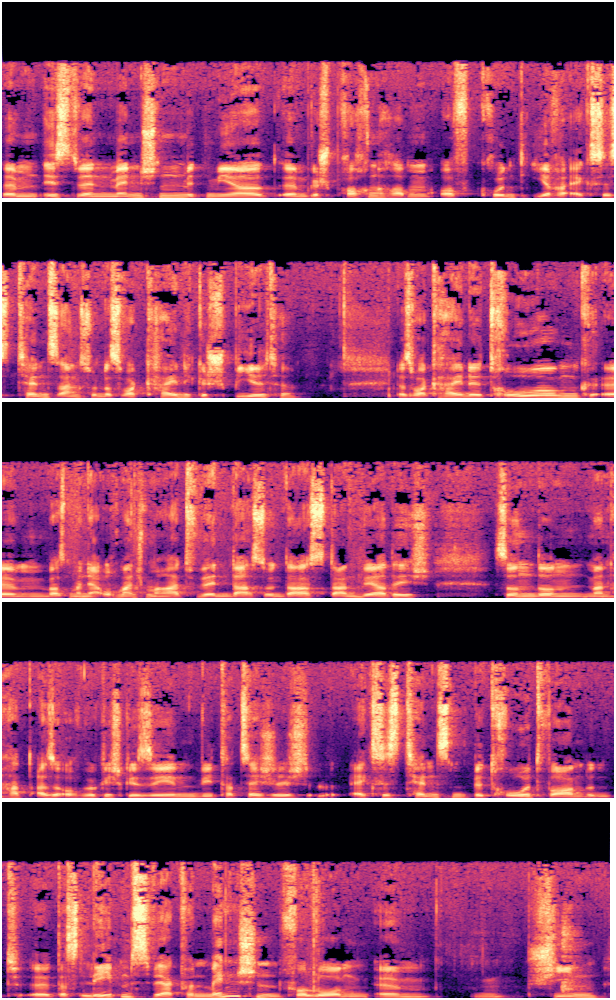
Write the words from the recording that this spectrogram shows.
ähm, ist, wenn Menschen mit mir ähm, gesprochen haben aufgrund ihrer Existenzangst und das war keine gespielte. Das war keine Drohung, ähm, was man ja auch manchmal hat, wenn das und das, dann werde ich, sondern man hat also auch wirklich gesehen, wie tatsächlich Existenzen bedroht waren und äh, das Lebenswerk von Menschen verloren ähm, schien.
